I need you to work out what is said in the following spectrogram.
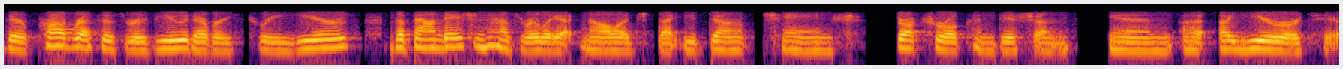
Their progress is reviewed every three years. The foundation has really acknowledged that you don't change structural conditions in a, a year or two.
